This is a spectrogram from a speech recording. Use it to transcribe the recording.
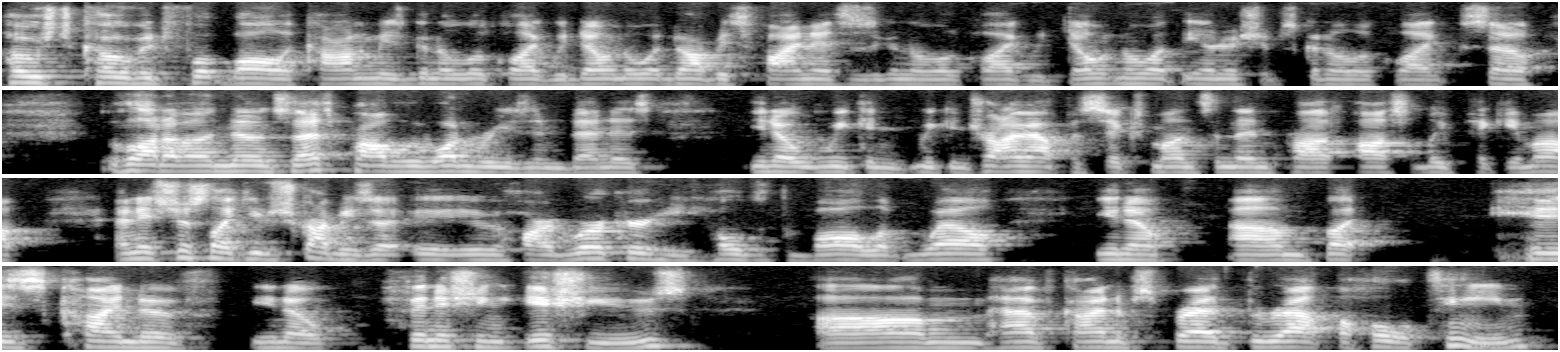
post COVID football economy is going to look like. We don't know what Derby's finances are going to look like. We don't know what the ownership is going to look like. So a lot of unknowns. So that's probably one reason, Ben, is you know we can we can try him out for six months and then possibly pick him up. And it's just like you described. He's a, a hard worker. He holds the ball up well. You know, um, but his kind of you know finishing issues um, have kind of spread throughout the whole team.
